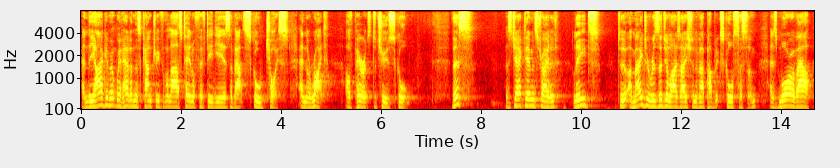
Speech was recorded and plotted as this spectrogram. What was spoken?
and the argument we've had in this country for the last 10 or 15 years about school choice and the right of parents to choose school. This, as Jack demonstrated, leads to a major residualisation of our public school system as more of our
